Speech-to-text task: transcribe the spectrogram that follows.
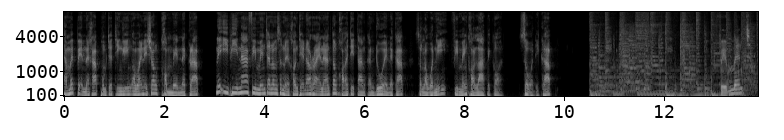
ทำไม่เป็นนะครับ ผมจะทิ้งลิงก์เอาไว้ในช่อง comment นะครับ ใน EP หน้า Filment จะนำเสนอ content อะไรนั้นต้องขอให้ติดตามกันด้วยนะครับสำหรับวันนี้ Filment ขอลาไปก่อน สวัสดีครับ f i l m e n t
